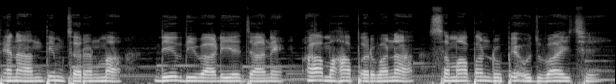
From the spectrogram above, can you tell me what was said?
તેના અંતિમ ચરણમાં દેવ દિવાળીએ જાણે આ મહાપર્વના સમાપન રૂપે ઉજવાય છે.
